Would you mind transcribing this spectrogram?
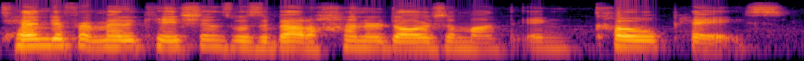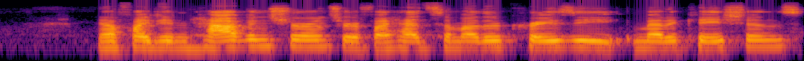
Ten different medications was about a hundred dollars a month in co-pays. Now, if I didn't have insurance or if I had some other crazy medications,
